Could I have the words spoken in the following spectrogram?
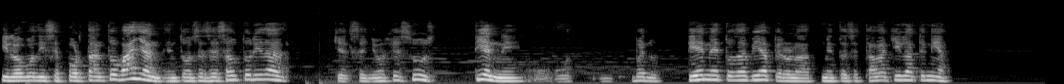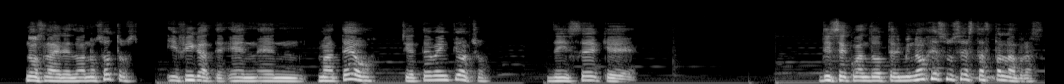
Y luego dice, por tanto, vayan. Entonces esa autoridad que el Señor Jesús tiene, bueno, tiene todavía, pero la, mientras estaba aquí la tenía, nos la heredó a nosotros. Y fíjate, en, en Mateo 7:28 dice que, dice, cuando terminó Jesús estas palabras,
